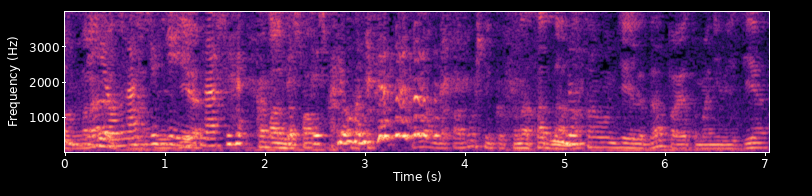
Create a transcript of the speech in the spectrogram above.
вам Везде, нравится. у нас везде есть наши команда, ш- по- шпионы. команда помощников у нас одна Да. на самом деле, да, поэтому они везде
